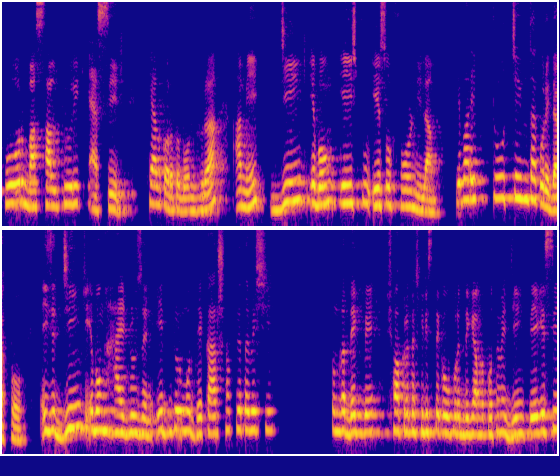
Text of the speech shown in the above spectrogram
four বা সালফিউরিক অ্যাসিড। খেয়াল করো তো বন্ধুরা, আমি জিঙ্ক এবং H two S O four নিলাম। এবার একটু চিন্তা করে দেখো, এই যে জিঙ্ক এবং হাইড্রোজেন, এই দুটোর মধ্যে কার সক্রিয়তা বেশি? তোমরা দেখবে সক্রিয়তা সিরিজ থেকে উপরের দিকে আমরা প্রথমে জিঙ্ক পেয়ে গেছি,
